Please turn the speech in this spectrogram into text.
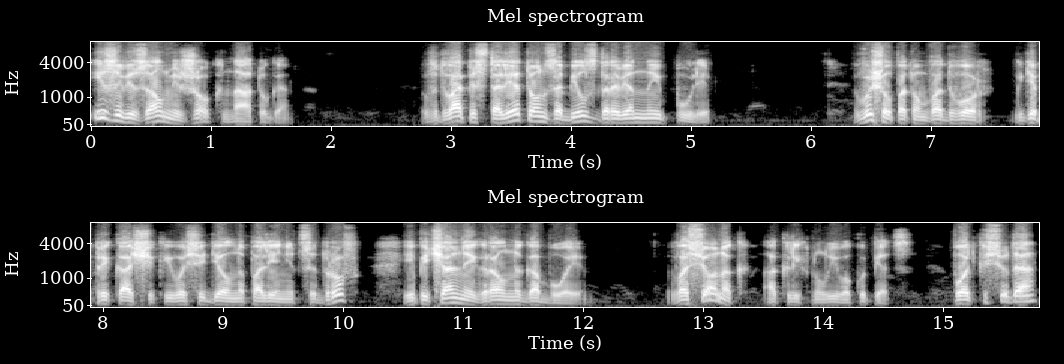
и завязал мешок натуго. В два пистолета он забил здоровенные пули. Вышел потом во двор где приказчик его сидел на поленнице дров и печально играл на гобое. «Васенок!» — окликнул его купец. «Подь-ка сюда!»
